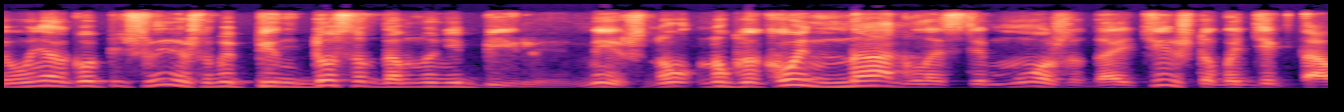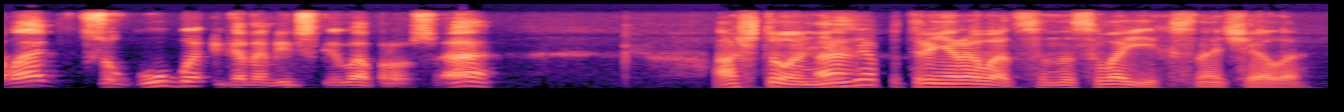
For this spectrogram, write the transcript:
у меня такое впечатление, что мы пиндосов давно не били. Миш, ну, ну какой наглости может дойти, чтобы диктовать сугубо экономический вопрос, а? А что, нельзя а? потренироваться на своих сначала?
